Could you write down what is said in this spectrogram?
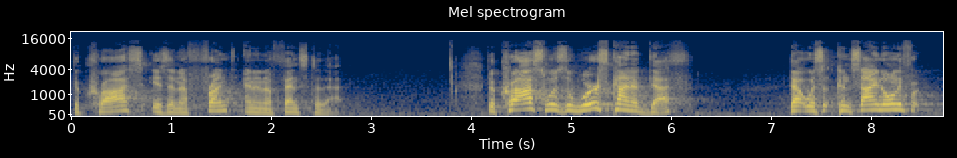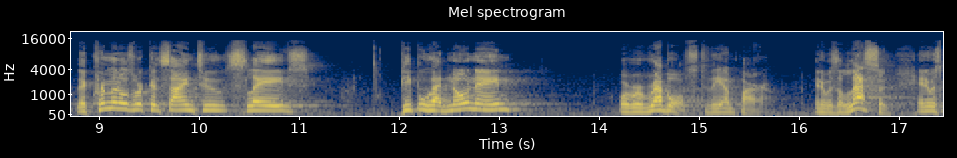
the cross is an affront and an offense to that. The cross was the worst kind of death that was consigned only for the criminals were consigned to slaves, people who had no name or were rebels to the empire. And it was a lesson. And it was,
